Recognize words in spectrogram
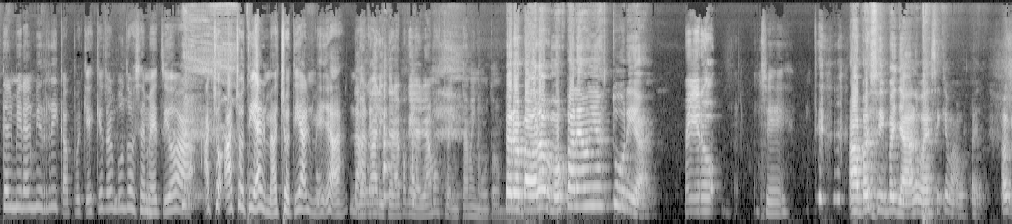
terminar mi rica? Porque es que todo el mundo se metió a, a, cho- a chotearme, a chotearme, ya. Dale. literal, porque ya llevamos 30 minutos. Pero Paola, vamos para León y Asturias. Pero, Sí. Ah, pues sí, pues ya, le voy a decir que vamos para allá. Ok.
